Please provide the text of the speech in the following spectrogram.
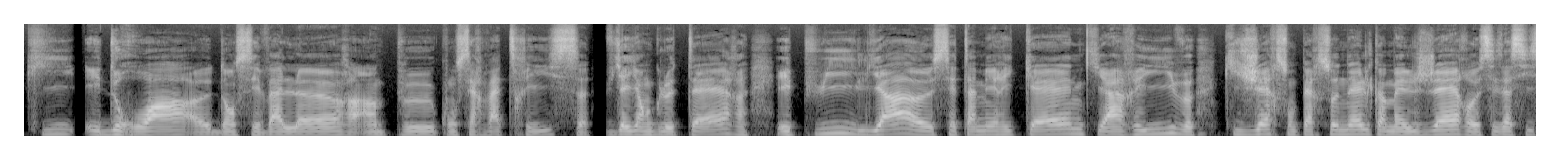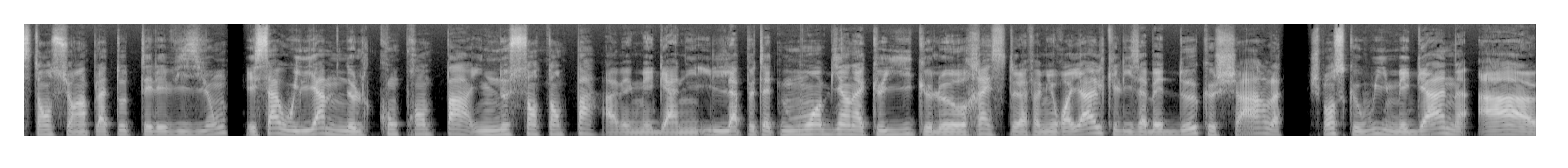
qui est droit euh, dans ses valeurs un peu conservatrices, vieille Angleterre. Et puis il y a euh, cette américaine qui arrive, qui gère son personnel comme elle gère euh, ses assistants sur un plateau de télévision. Et ça, William ne le comprend pas. Il ne s'entend pas avec Meghan. Il l'a peut-être moins bien accueilli que le reste de la famille royale, qu'Elisabeth II, que Charles. Je pense que oui, Meghan a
